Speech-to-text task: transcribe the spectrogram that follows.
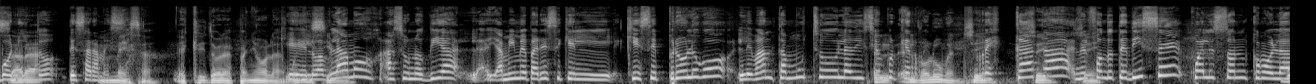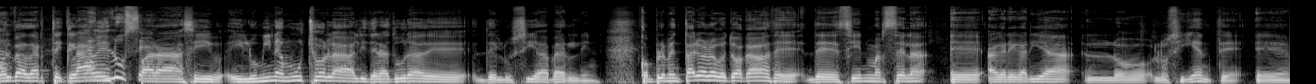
bonito Sara de Sara Mesa. escritora española. que lo hablamos hace unos días. A mí me parece que, el, que ese prólogo levanta mucho la edición El- porque el volumen, sí, rescata, sí, en el sí. fondo te dice cuáles son como las Vuelve a darte claves luces. para, sí, ilumina mucho la literatura de, de Lucía Berlin. Complementario a lo que tú acabas de, de decir, Marcela, eh, agregaría lo, lo siguiente. Eh,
